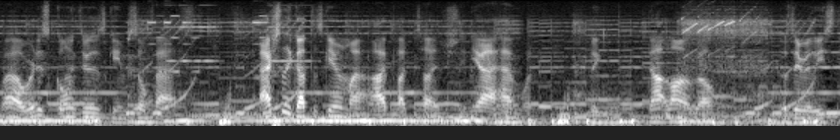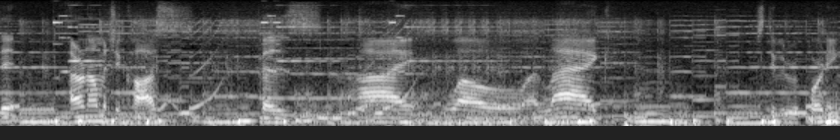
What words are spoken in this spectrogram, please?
Wow, we're just going through this game so fast. I actually got this game on my iPod Touch, and yeah, I have one. Like, not long ago. Because they released it. I don't know how much it costs. Because I... Whoa, I lag. Stupid recording,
